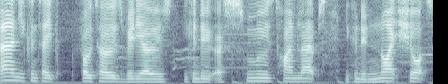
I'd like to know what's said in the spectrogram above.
and you can take photos, videos, you can do a smooth time lapse, you can do night shots,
